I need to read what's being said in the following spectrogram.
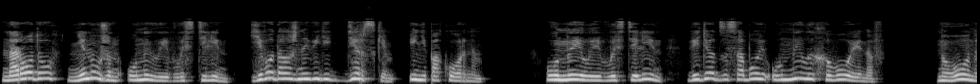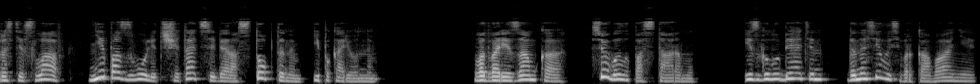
Народу не нужен унылый властелин, его должны видеть дерзким и непокорным. Унылый властелин ведет за собой унылых воинов, но он, Ростислав, не позволит считать себя растоптанным и покоренным. Во дворе замка все было по-старому. Из голубятин доносилось воркование,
